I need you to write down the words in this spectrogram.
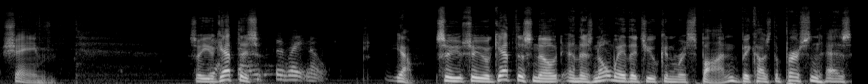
shame. So you yes, get this. the right note. Yeah. So you, so you get this note, and there's no way that you can respond because the person has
